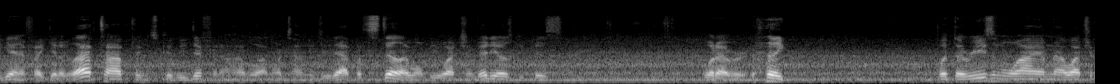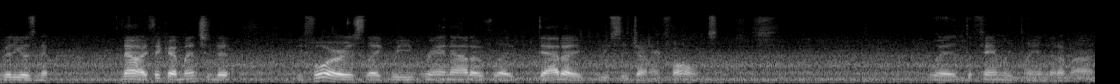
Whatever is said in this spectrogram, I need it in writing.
Again, if I get a laptop, things could be different. I'll have a lot more time to do that. But still, I won't be watching videos because whatever. like, but the reason why I'm not watching videos now, now I think I mentioned it before, is like we ran out of like data usage on our phones with the family plan that I'm on.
